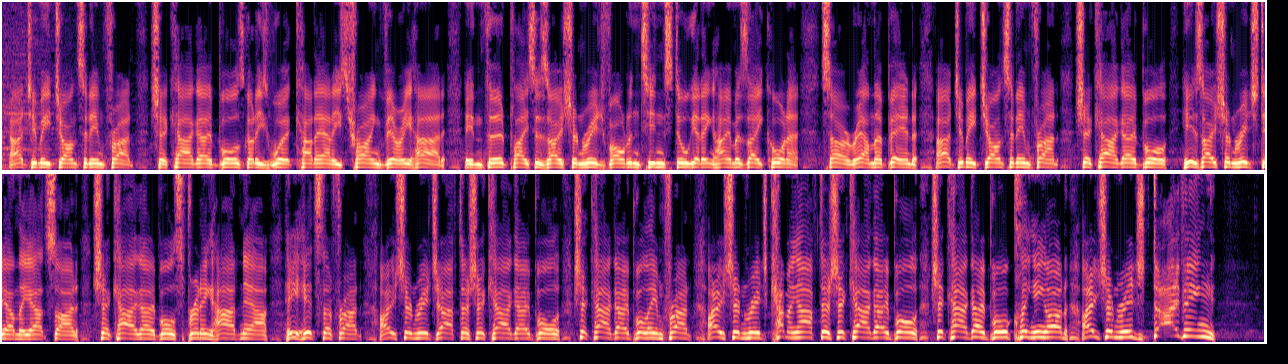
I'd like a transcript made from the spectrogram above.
Uh, Jimmy Johnson in front. Chicago Bull's got his work cut out. He's trying very hard. In third place is Ocean Ridge. Volton still getting home as they corner. So around the bend, uh, Jimmy Johnson in front. Chicago Bull. Here's Ocean Ridge down the outside. Chicago Bull sprinting hard now. He hits the front. Ocean Ridge after Chicago Bull. Chicago Bull in front. Ocean Ridge coming after Chicago Bull. Chicago Bull clinging on. Ocean Ridge diving.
